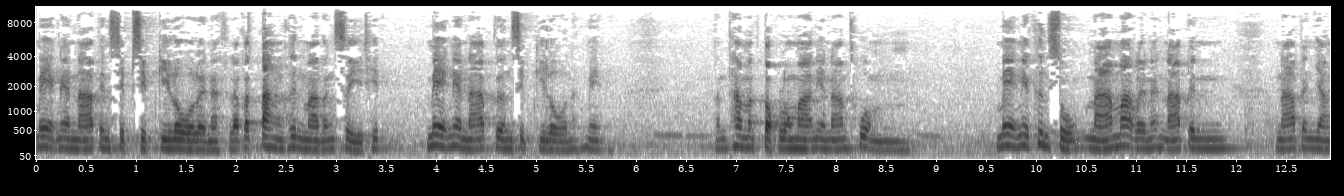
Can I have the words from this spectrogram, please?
เมฆเนี่ยหนาเป็นสิบสิบกิโลเลยนะแล้วก็ตั้งขึ้นมาทั้งสี่ทิศ เมฆเนี่ยหนาเกินสิบกิโลนะเมฆ มันถ้ามันตกลงมาเนี่ยน้ำท่วมเมฆเนี่ยขึ้นสูงหนามากเลยนะหนาเป็นหนาเป็นอย่าง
